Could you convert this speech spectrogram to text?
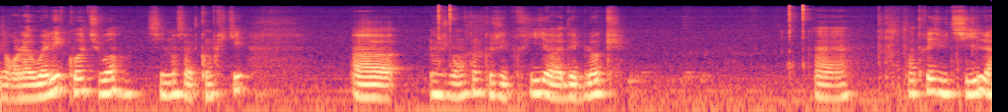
genre là où elle est, quoi, tu vois. Sinon, ça va être compliqué. Euh, je me rends compte que j'ai pris euh, des blocs. pas très utiles.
